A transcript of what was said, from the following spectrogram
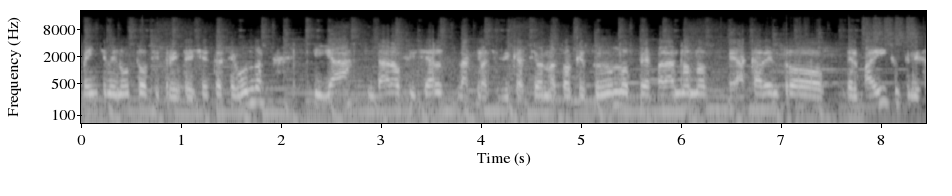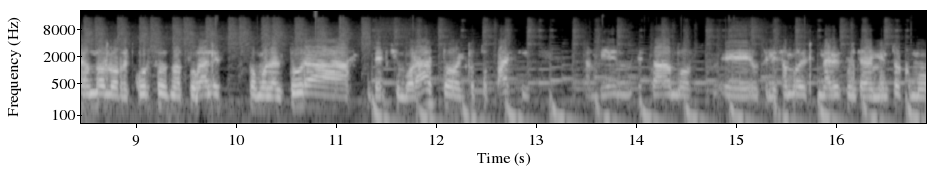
20 minutos y 37 segundos y ya dar oficial la clasificación a que Estuvimos preparándonos eh, acá dentro del país utilizando los recursos naturales como la altura del Chimborazo, el Cotopaxi, también estábamos eh, utilizando escenarios de entrenamiento como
